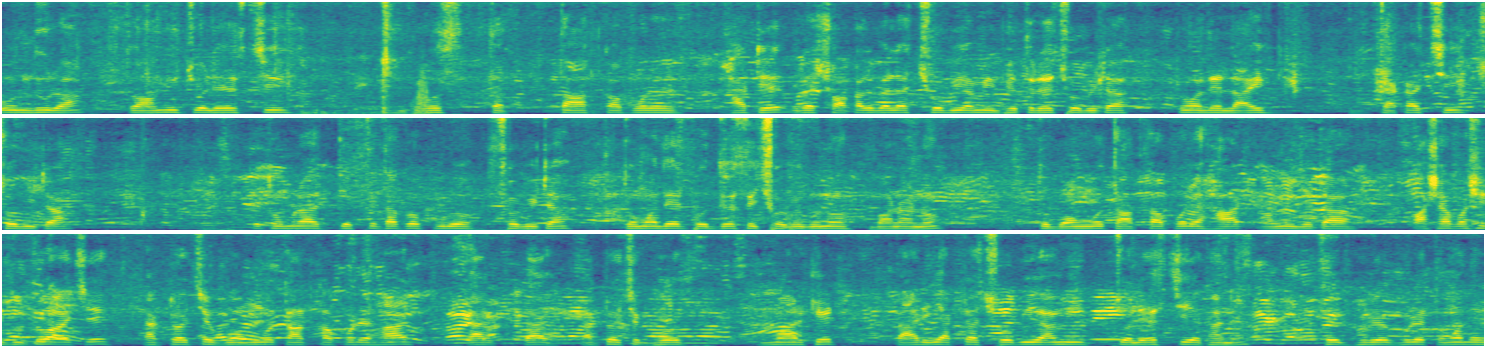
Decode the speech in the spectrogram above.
বন্ধুরা, তো আমি চলে এসেছি ঘোষ তাঁত কাপড়ের হাটে। এটা সকালবেলার ছবি, আমি ভেতরের ছবিটা তোমাদের লাইভ দেখাচ্ছি ছবিটা। তো তোমরা দেখতে থাকো পুরো ছবিটা, তোমাদের উদ্দেশ্যে ছবিগুলো বানানো। তো বঙ্গ তাঁত কাপড়ের হাট, আমি যেটা পাশাপাশি দুটো আছে, একটা হচ্ছে বঙ্গ তাঁত কাপড়ের হাট একটা হচ্ছে ঘোষ মার্কেট। তারই একটা ছবি আমি চলে এসেছি এখানে। সেই ঘুরে ঘুরে তোমাদের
